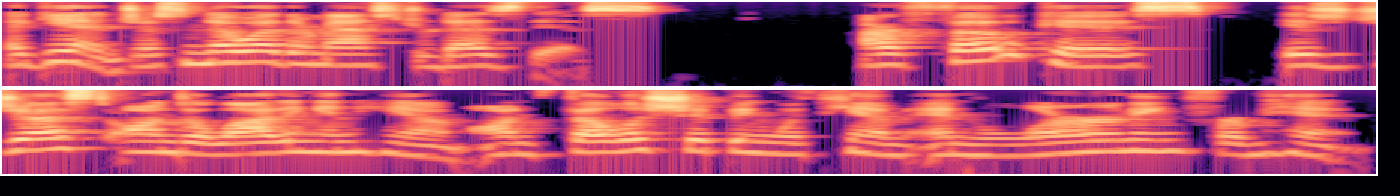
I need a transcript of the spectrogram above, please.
Again, just no other master does this. Our focus is just on delighting in him, on fellowshipping with him and learning from him.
